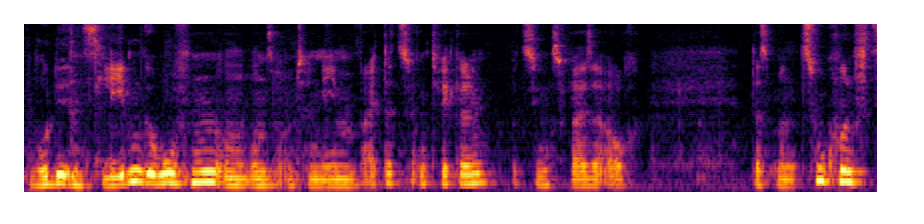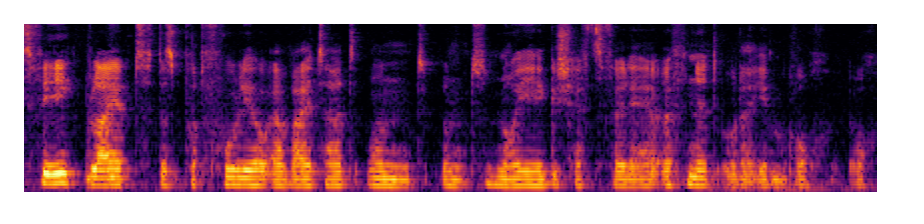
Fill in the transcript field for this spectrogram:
wurde ins Leben gerufen, um unser Unternehmen weiterzuentwickeln, beziehungsweise auch, dass man zukunftsfähig bleibt, das Portfolio erweitert und, und neue Geschäftsfelder eröffnet oder eben auch, auch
